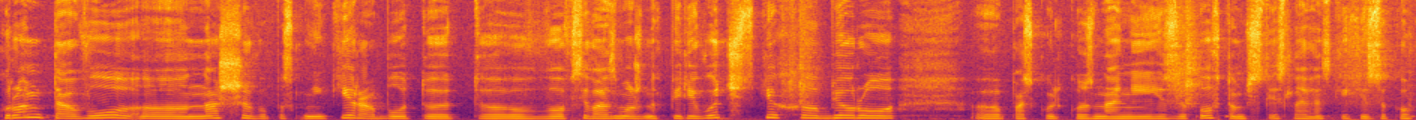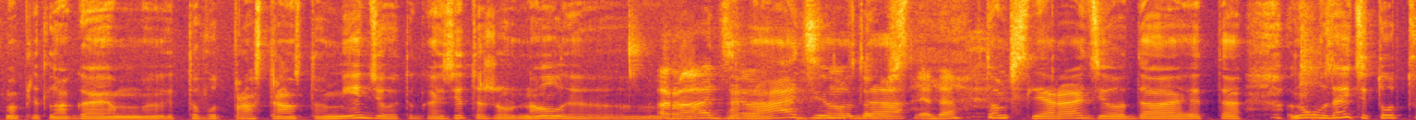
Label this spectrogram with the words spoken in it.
кроме того, наши выпускники работают во всевозможных переводческих бюро, поскольку знание языков, в том числе славянских языков, мы предлагаем. Это вот пространство медиа, это газеты, журналы. Радио. Радио, ну, в том да. числе, да? В том числе радио, да. Это, ну, вы знаете, тот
